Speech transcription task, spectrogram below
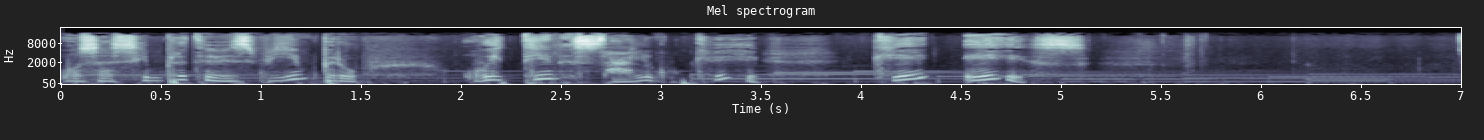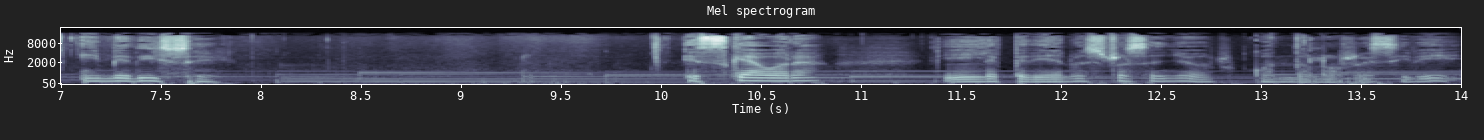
o sea, siempre te ves bien, pero hoy tienes algo, ¿qué? ¿Qué es? Y me dice, es que ahora le pedí a nuestro Señor cuando lo recibí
